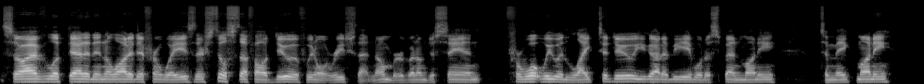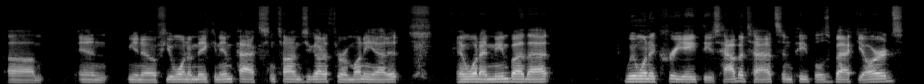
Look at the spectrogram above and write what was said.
so I've looked at it in a lot of different ways. There's still stuff I'll do if we don't reach that number, but I'm just saying for what we would like to do, you got to be able to spend money to make money. Um, and you know, if you want to make an impact, sometimes you got to throw money at it. And what I mean by that, we want to create these habitats in people's backyards.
